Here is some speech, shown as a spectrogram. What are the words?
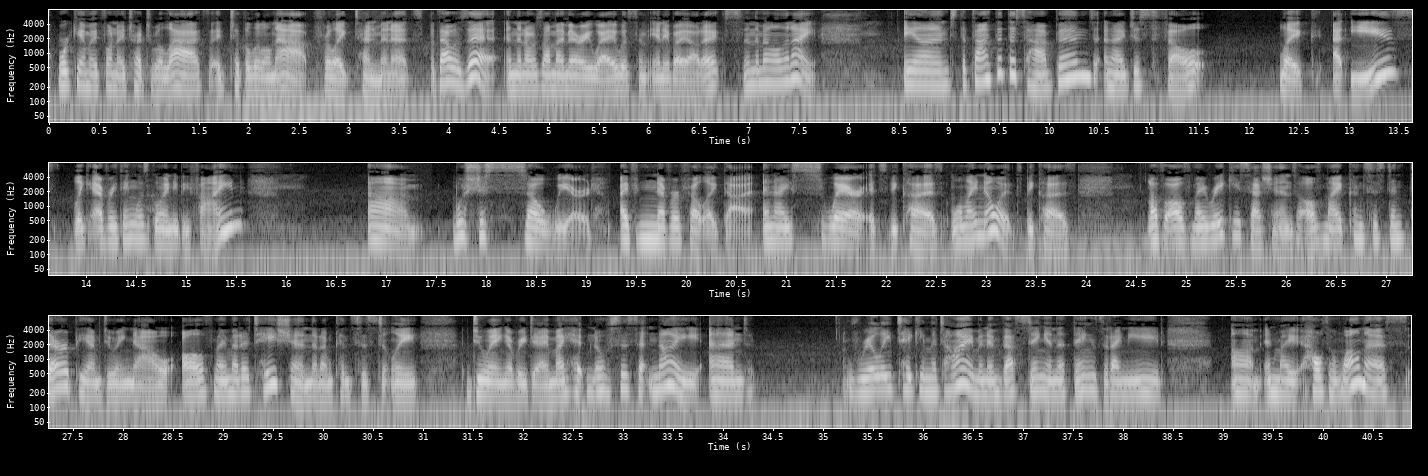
working on my phone. I tried to relax. I took a little nap for like 10 minutes, but that was it. And then I was on my merry way with some antibiotics in the middle of the night. And the fact that this happened and I just felt like at ease, like everything was going to be fine. Um was just so weird. I've never felt like that. And I swear it's because, well, I know it's because of all of my Reiki sessions, all of my consistent therapy I'm doing now, all of my meditation that I'm consistently doing every day, my hypnosis at night, and really taking the time and investing in the things that I need um, in my health and wellness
